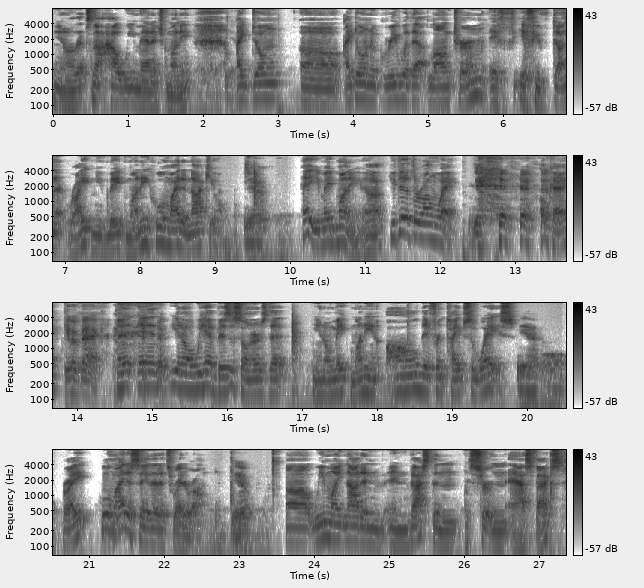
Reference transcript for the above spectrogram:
you know, that's not how we manage money. I don't uh, I don't agree with that long term. If if you've done it right and you've made money, who am I to knock you? Yeah. Hey, you made money. Uh, you did it the wrong way. Okay. Give it back. And, and you know, we have business owners that you know make money in all different types of ways, Yeah. right? Who am I to say that it's right or wrong? Yeah. uh, we might not in, invest in certain aspects,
